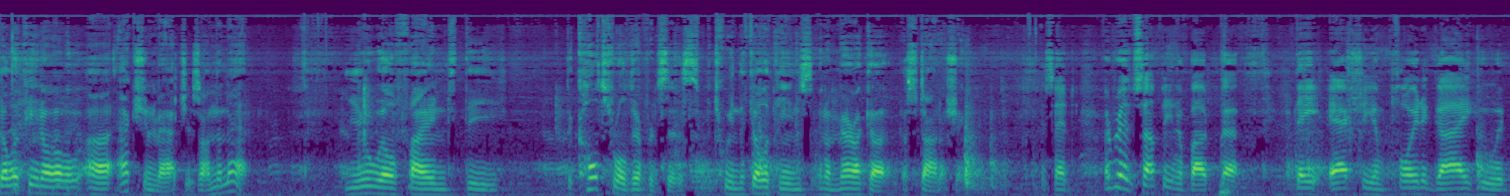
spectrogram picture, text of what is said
Filipino uh, action matches on the net. You will find the the cultural differences between the Philippines and America astonishing. I said I read something about uh, they actually employed a guy who would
